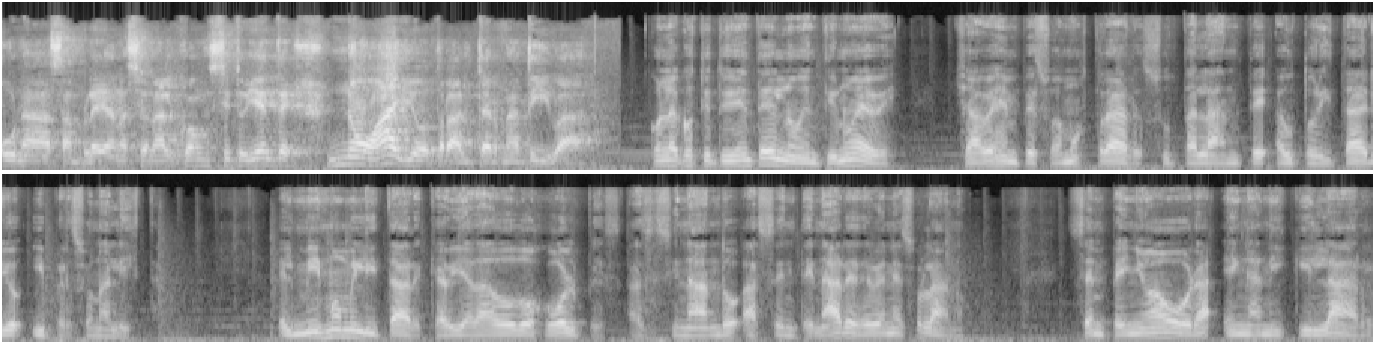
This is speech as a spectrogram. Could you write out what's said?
una Asamblea Nacional Constituyente. No hay otra alternativa. Con la Constituyente del 99, Chávez empezó a mostrar su talante autoritario y personalista. El mismo militar que había dado dos golpes asesinando a centenares de venezolanos, se empeñó ahora en aniquilar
